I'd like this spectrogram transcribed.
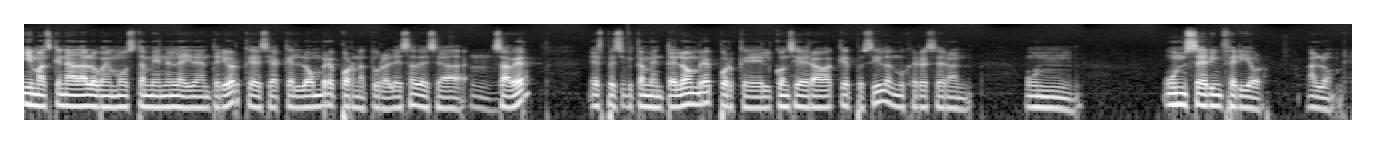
y más que nada lo vemos también en la idea anterior, que decía que el hombre por naturaleza desea Mm. saber, específicamente el hombre, porque él consideraba que pues sí, las mujeres eran un, un ser inferior al hombre.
